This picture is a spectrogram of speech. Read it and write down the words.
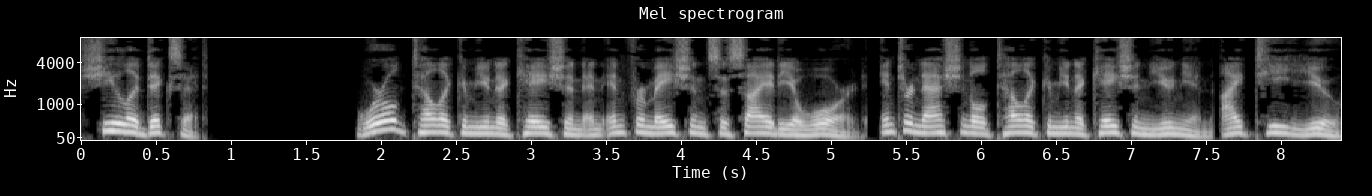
Sheila Dikshit. World Telecommunication and Information Society Award, International Telecommunication Union ITU,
